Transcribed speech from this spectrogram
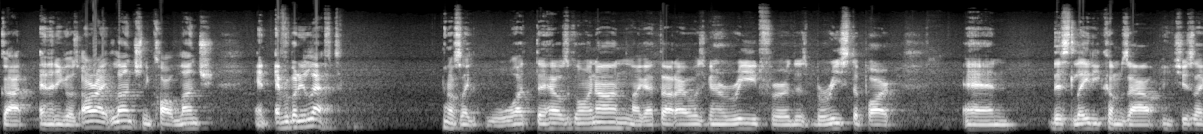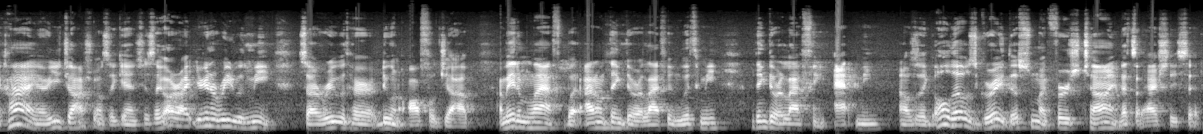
got, and then he goes, "All right, lunch," and he called lunch, and everybody left. And I was like, "What the hell's going on?" Like I thought I was gonna read for this barista part, and this lady comes out and she's like, "Hi, are you Joshua?" I was like, "Yeah." She's like, "All right, you're gonna read with me." So I read with her, do an awful job. I made them laugh, but I don't think they were laughing with me. I think they were laughing at me. I was like, "Oh, that was great. This was my first time." That's what I actually said.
